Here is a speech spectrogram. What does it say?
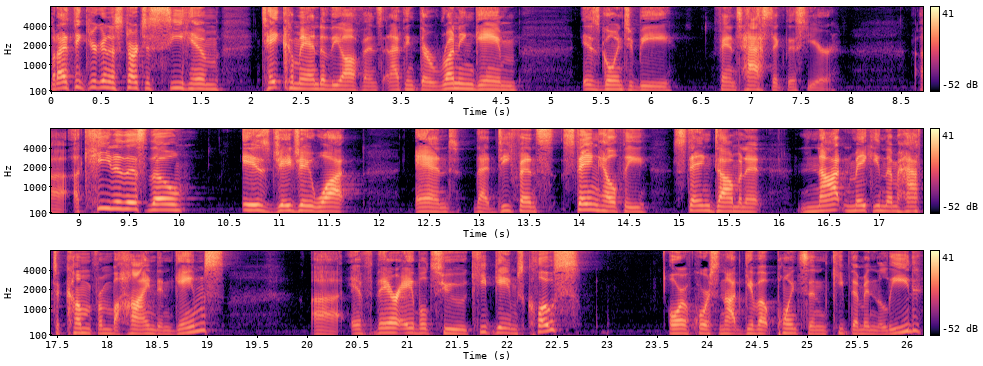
but I think you're going to start to see him take command of the offense, and I think their running game is going to be fantastic this year. Uh, a key to this, though, is JJ Watt and that defense staying healthy, staying dominant, not making them have to come from behind in games. Uh, if they're able to keep games close, or of course not give up points and keep them in the lead,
